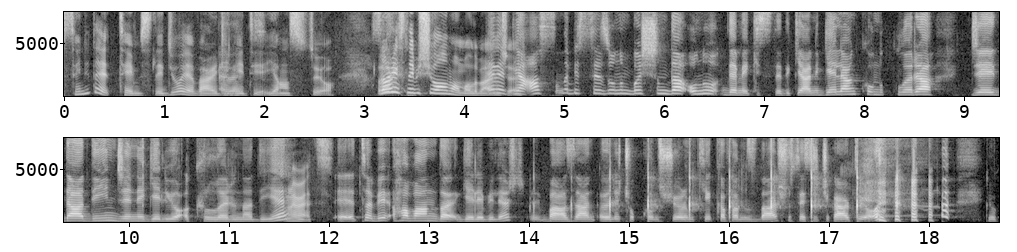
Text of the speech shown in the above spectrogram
seni de temsil ediyor ya verdiğin Evet. hediye yansıtıyor. Öylesine bir şey olmamalı bence. Evet yani aslında biz sezonun başında onu demek istedik. Yani gelen konuklara Ceyda deyince ne geliyor akıllarına diye. Evet. E, tabii havan da gelebilir. E, Bazen öyle çok konuşuyorum ki kafanızda şu sesi çıkartıyor. Yok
